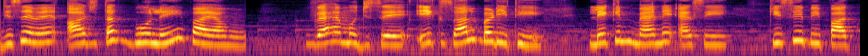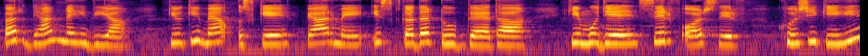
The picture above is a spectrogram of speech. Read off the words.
जिसे मैं आज तक भूल नहीं पाया हूँ। वह मुझसे एक साल बड़ी थी, लेकिन मैंने ऐसी किसी भी बात पर ध्यान नहीं दिया, क्योंकि मैं उसके प्यार में इस कदर डूब गया था कि मुझे सिर्फ़ और सिर्फ़ खुशी की ही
